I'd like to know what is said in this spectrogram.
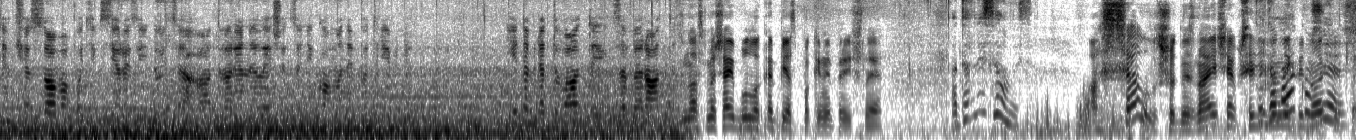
тимчасова, потім всі розійдуться, а тварини лишаться нікому не потрібні. Їдемо рятувати їх, забирати. У нас мишей було капець, поки не прийшли. А де вони взялися? А сел, що не знаєш, як в селі Ти до них далеко відносяться?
